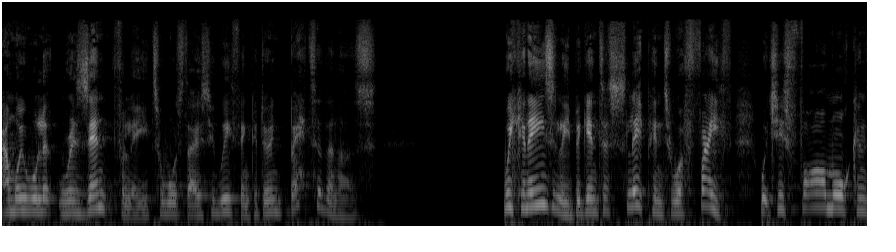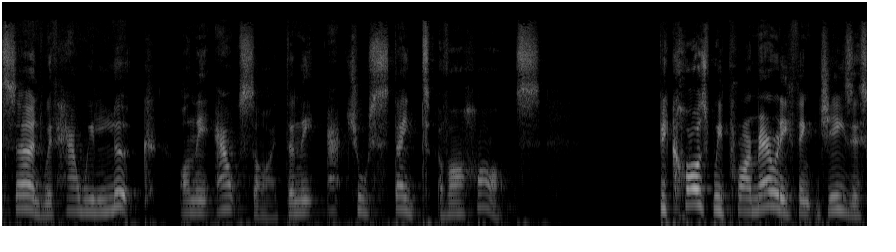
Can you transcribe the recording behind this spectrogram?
and we will look resentfully towards those who we think are doing better than us. We can easily begin to slip into a faith which is far more concerned with how we look on the outside than the actual state of our hearts. Because we primarily think Jesus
